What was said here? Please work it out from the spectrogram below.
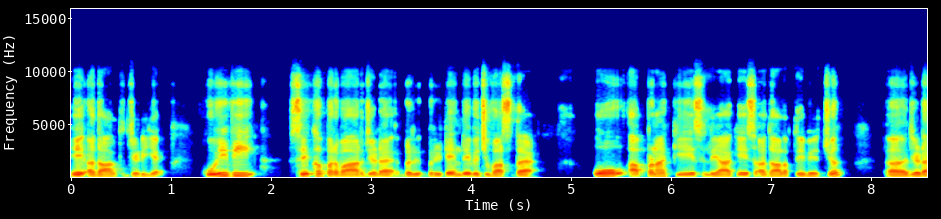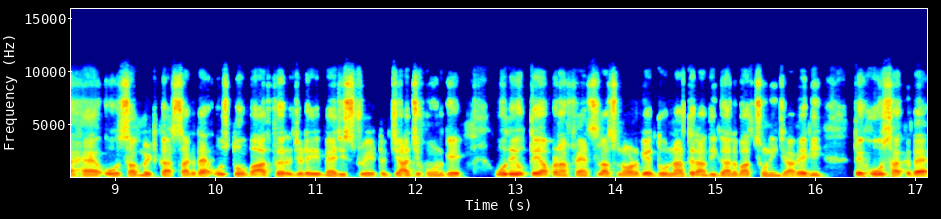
ਇਹ ਅਦਾਲਤ ਜਿਹੜੀ ਹੈ। ਕੋਈ ਵੀ ਸਿੱਖ ਪਰਿਵਾਰ ਜਿਹੜਾ ਬ੍ਰਿਟੇਨ ਦੇ ਵਿੱਚ ਵੱਸਦਾ ਹੈ, ਉਹ ਆਪਣਾ ਕੇਸ ਲਿਆ ਕੇ ਇਸ ਅਦਾਲਤ ਦੇ ਵਿੱਚ ਜਿਹੜਾ ਹੈ ਉਹ ਸਬਮਿਟ ਕਰ ਸਕਦਾ ਹੈ। ਉਸ ਤੋਂ ਬਾਅਦ ਫਿਰ ਜਿਹੜੇ ਮੈਜਿਸਟ੍ਰੇਟ ਜੱਜ ਹੋਣਗੇ ਉਹਦੇ ਉੱਤੇ ਆਪਣਾ ਫੈਸਲਾ ਸੁਣਾਉਣਗੇ। ਦੋਨਾਂ ਤਰ੍ਹਾਂ ਦੀ ਗੱਲਬਾਤ ਸੁਣੀ ਜਾਵੇਗੀ ਤੇ ਹੋ ਸਕਦਾ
